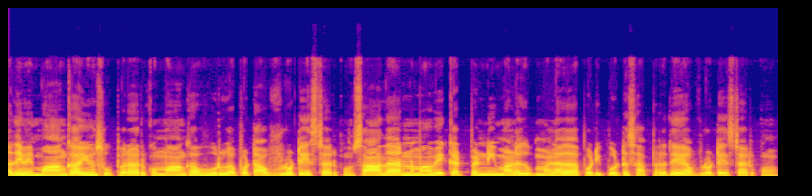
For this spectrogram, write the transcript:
அதேமாதிரி மாங்காயும் சூப்பராக இருக்கும். மாங்காய் ஊறுகாய் போட்டால் அவ்வளோ டேஸ்ட்டாக இருக்கும். சாதாரணமாகவே கட் பண்ணி மிளகு மிளகா பொடி போட்டு சாப்பிட்றதே அவ்வளோ டேஸ்ட்டாக இருக்கும்.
